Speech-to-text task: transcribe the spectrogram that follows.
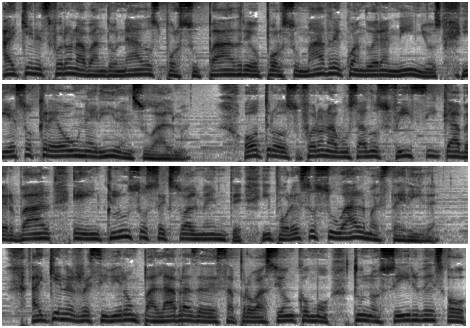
Hay quienes fueron abandonados por su padre o por su madre cuando eran niños y eso creó una herida en su alma. Otros fueron abusados física, verbal e incluso sexualmente y por eso su alma está herida. Hay quienes recibieron palabras de desaprobación como tú no sirves o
